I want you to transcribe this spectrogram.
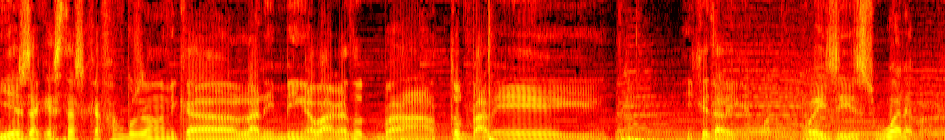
I és d'aquestes que fan posar una mica l'ànim. Vinga, va, que tot va, tot va bé i, i què tal i què qual. Oasis, Whatever.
